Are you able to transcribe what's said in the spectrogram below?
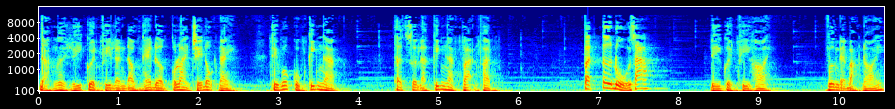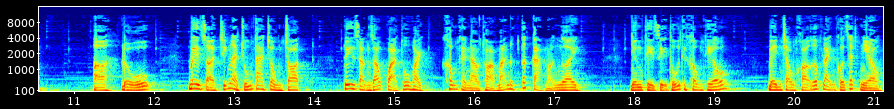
Đám người Lý Quyền Phi lần đầu nghe được có loại chế độ này Thì vô cùng kinh ngạc. Thật sự là kinh ngạc vạn phần. Vật tư đủ sao? Lý Quyền Phi hỏi. Vương Đại Bảo nói. Ờ đủ. Bây giờ chính là chúng ta trồng trọt. Tuy rằng rau quả thu hoạch không thể nào thỏa mãn được tất cả mọi người Nhưng thịt dị thú thì không thiếu. Bên trong kho ướp lạnh có rất nhiều.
